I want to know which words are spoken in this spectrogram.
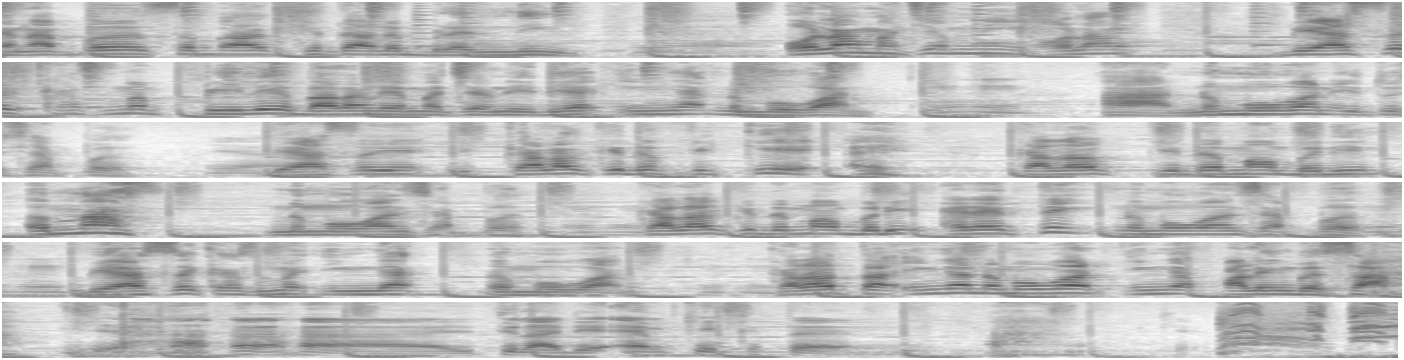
Kenapa? Sebab kita ada branding. Yeah. Orang macam ni, orang biasa customer pilih barang dia macam ni, dia ingat number one. Mm-hmm. Ah, number one itu siapa? Yeah. Biasanya kalau kita fikir, eh, kalau kita mau beli emas, number one siapa? Mm-hmm. Kalau kita mau beli elektrik, number one siapa? Mm-hmm. Biasa customer ingat number one. Mm-hmm. Kalau tak ingat number one, ingat paling besar. Ya, yeah. itulah dia MK Curtain. Ah. saya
